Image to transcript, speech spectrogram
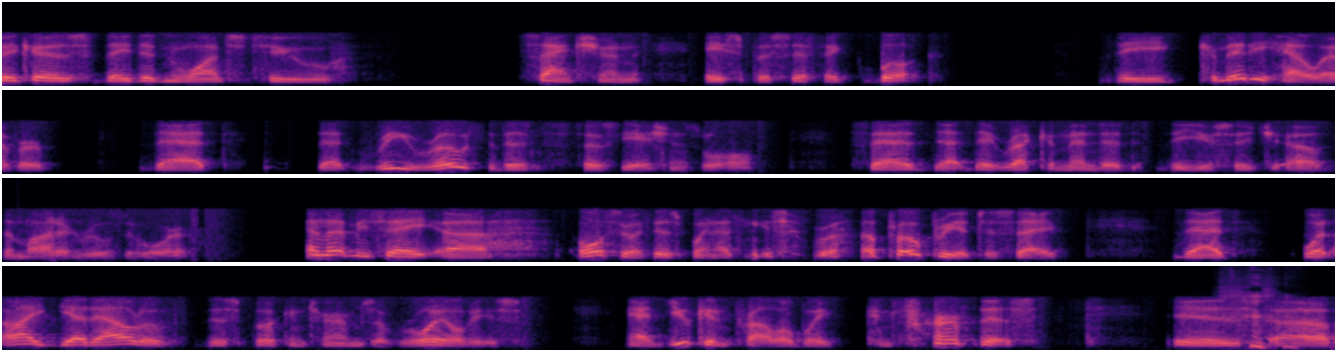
because they didn't want to sanction a specific book. The committee, however, that that rewrote the Business Associations law said that they recommended the usage of the modern rules of order. And let me say, uh, also at this point, I think it's appropriate to say that what I get out of this book in terms of royalties, and you can probably confirm this, is uh,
